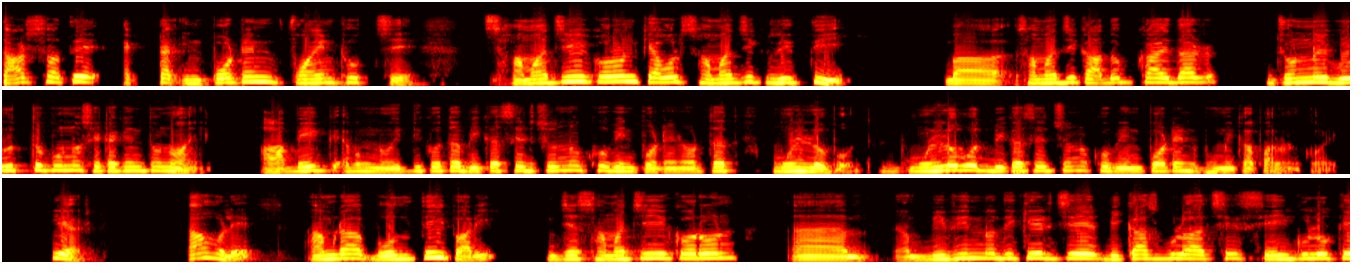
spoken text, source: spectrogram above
তার সাথে একটা ইম্পর্টেন্ট পয়েন্ট হচ্ছে, সামাজিকীকরণ কেবল সামাজিক রীতি বা সামাজিক আদব কায়দার জন্যই গুরুত্বপূর্ণ সেটা কিন্তু নয়। আবেগ এবং নৈতিকতা বিকাশের জন্য খুব ইম্পর্টেন্ট অর্থাৎ মূল্যবোধ। মূল্যবোধ বিকাশের জন্য খুব ইম্পর্টেন্ট ভূমিকা পালন করে। ক্লিয়ার তাহলে আমরা বলতেই পারি যে সামাজিকীকরণ বিভিন্ন দিকের যে বিকাশগুলো আছে সেইগুলোকে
